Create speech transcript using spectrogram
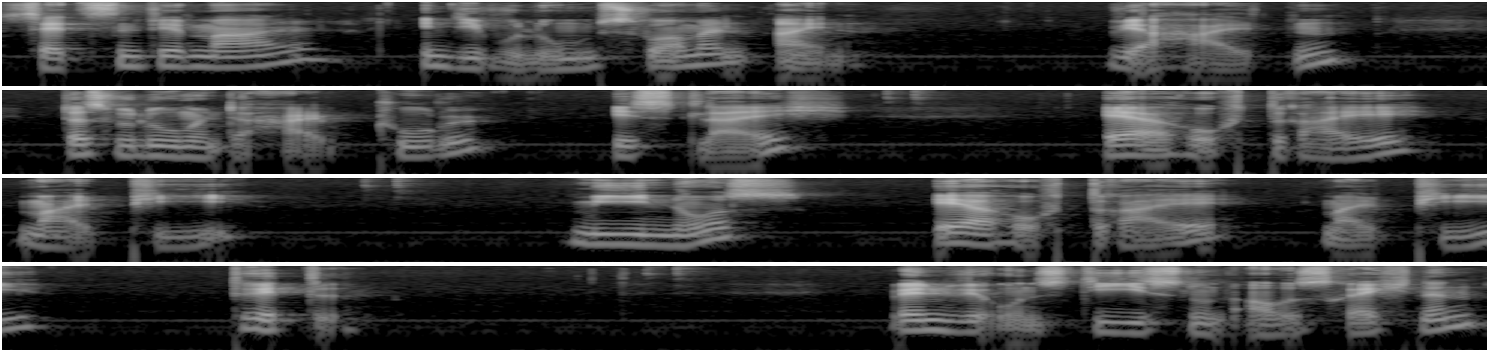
setzen wir mal in die Volumensformeln ein. Wir erhalten, das Volumen der Halbkugel ist gleich r hoch 3 mal Pi minus r hoch 3 mal Pi Drittel. Wenn wir uns dies nun ausrechnen,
